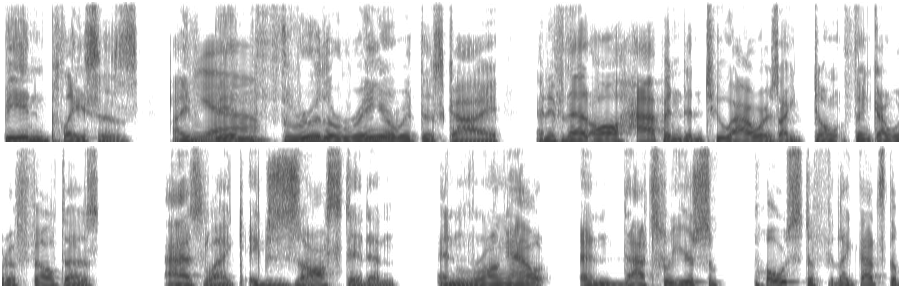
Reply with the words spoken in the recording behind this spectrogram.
been places. I've Yeah. been through the ringer with this guy. And if that all happened in two hours, I don't think I would have felt as as like exhausted and and wrung out. And that's what you're supposed to feel. Like that's the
